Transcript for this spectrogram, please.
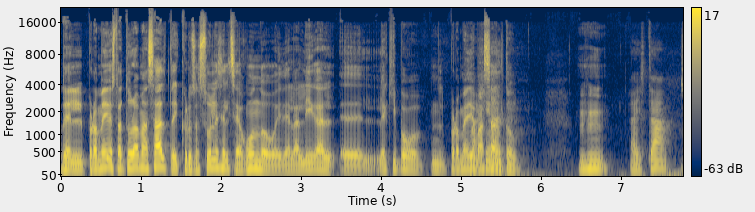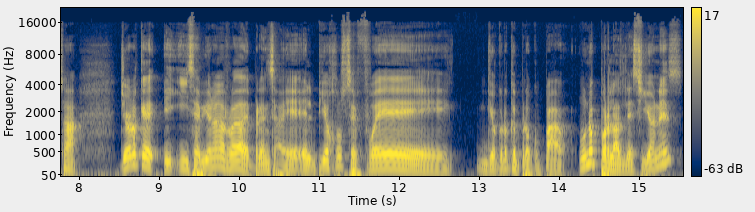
del promedio de estatura más alto y Cruz Azul es el segundo, güey, de la liga, el, el equipo el promedio más alto. Ahí está. O sea, yo creo que. Y, y se vio en la rueda de prensa, ¿eh? El piojo se fue. Yo creo que preocupado. Uno por las lesiones.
